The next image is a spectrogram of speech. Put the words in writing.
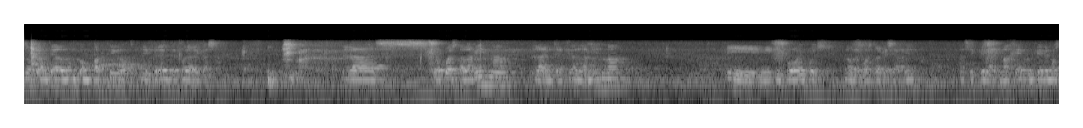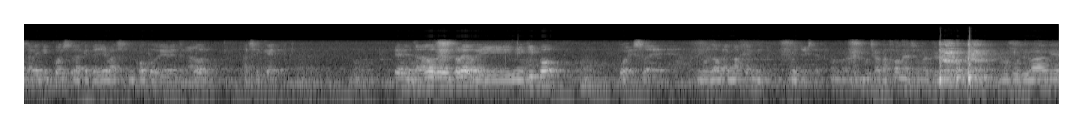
no he planteado nunca un partido diferente fuera de casa. Las propuestas la misma, la intención la misma, y mi equipo hoy pues no demuestra que sea la misma. Así que la imagen que demuestra el equipo es la que te llevas un poco de entrenador. Así que el entrenador del Toledo y mi equipo, pues eh, hemos dado una imagen muy triste. Muchas razones. Primero, hemos cultivado que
